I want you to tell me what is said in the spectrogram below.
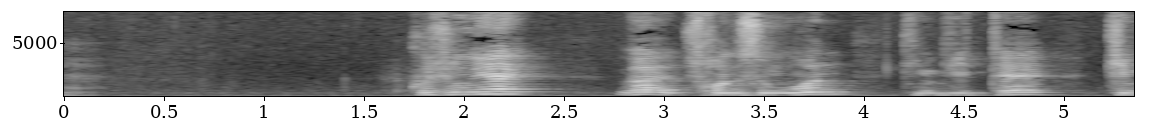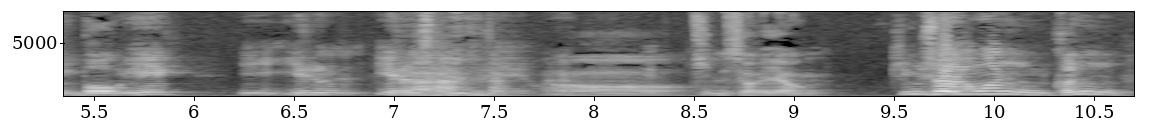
예. 그 중에 그러니까 손승원, 김기태, 김봉익 이, 이런 이런 사람들이에요. 어. 김소영 김소영은 그건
